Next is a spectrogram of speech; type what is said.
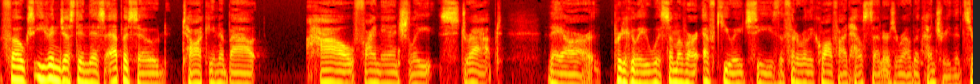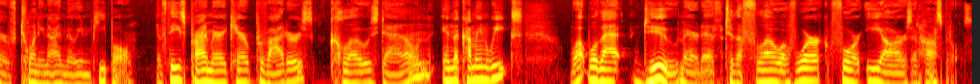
folks, even just in this episode, talking about how financially strapped they are, particularly with some of our FQHCs, the federally qualified health centers around the country that serve 29 million people. If these primary care providers close down in the coming weeks, what will that do, Meredith, to the flow of work for ERs and hospitals?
